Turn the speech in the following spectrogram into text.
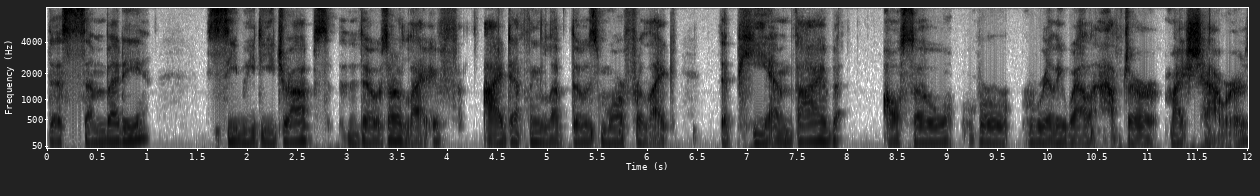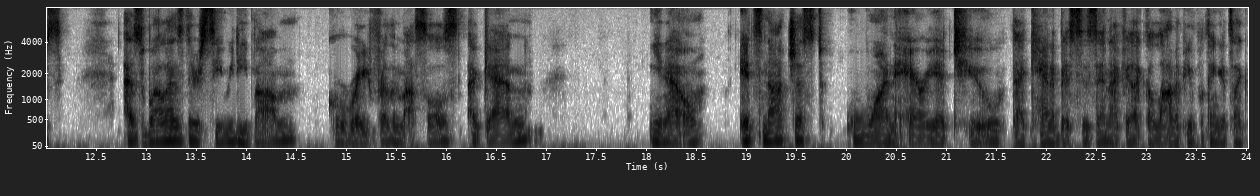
the somebody CBD drops. Those are life. I definitely love those more for like the PM vibe also were really well after my showers, as well as their CBD balm, great for the muscles. Again, you know, it's not just one area too that cannabis is in. I feel like a lot of people think it's like,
